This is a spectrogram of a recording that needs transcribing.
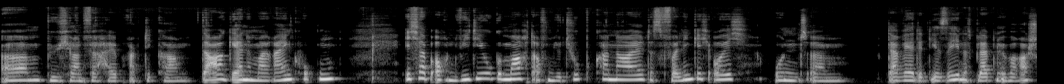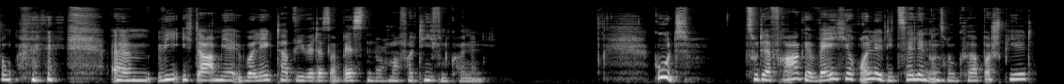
ähm, Büchern für Heilpraktiker. Da gerne mal reingucken. Ich habe auch ein Video gemacht auf dem YouTube-Kanal, das verlinke ich euch und ähm, da werdet ihr sehen, das bleibt eine Überraschung, ähm, wie ich da mir überlegt habe, wie wir das am besten nochmal vertiefen können. Gut, zu der Frage, welche Rolle die Zelle in unserem Körper spielt,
